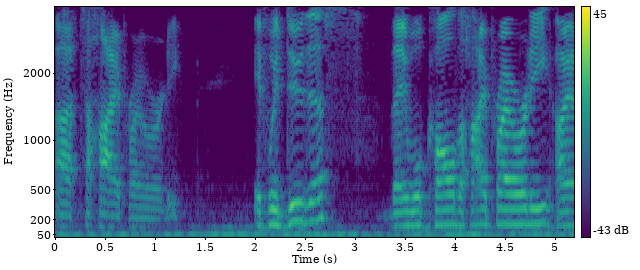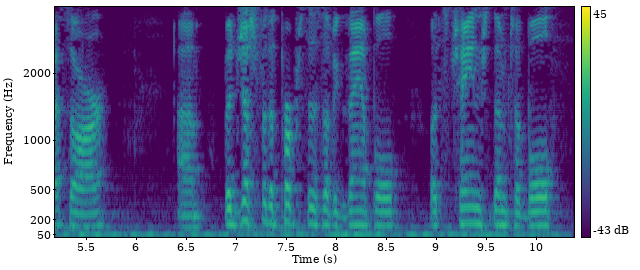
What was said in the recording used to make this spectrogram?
uh, to high priority. If we do this, they will call the high priority ISR. Um, but just for the purposes of example, let's change them to both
